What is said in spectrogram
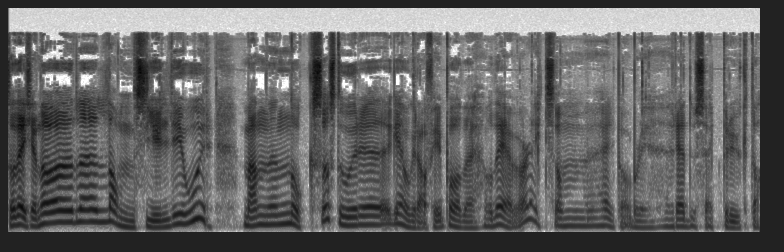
Så det er ikke noe landsgyldig ord, men nokså stor geografi på det. Og det er vel et som holder på å bli redusert bruk, da.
